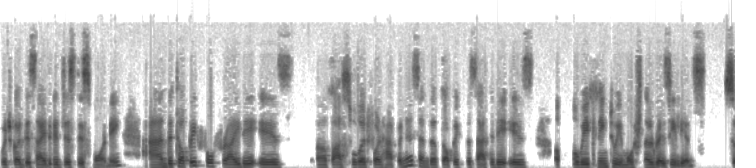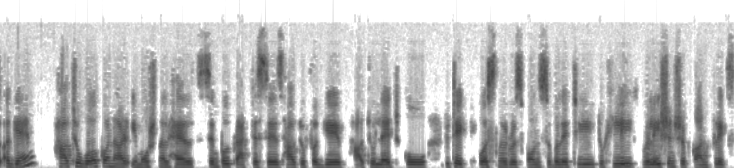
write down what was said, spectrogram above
which got decided just this morning. And the topic for Friday is uh, password for happiness, and the topic for Saturday is awakening to emotional resilience. So again, how to work on our emotional health, simple practices, how to forgive, how to let go, to take personal responsibility, to heal relationship conflicts,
